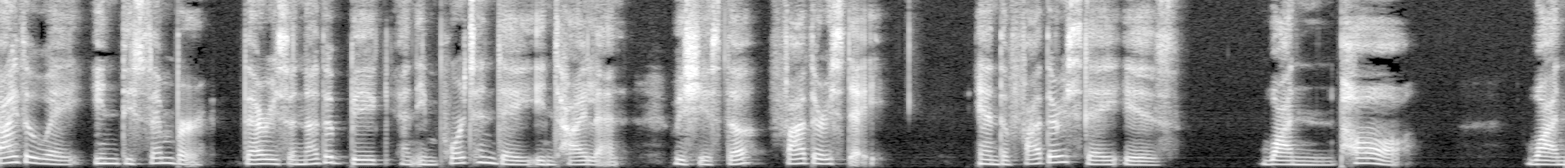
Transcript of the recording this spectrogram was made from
By the way, in December, there is another big and important day in Thailand, which is the Father's Day. And the Father's Day is วันพ่อวัน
